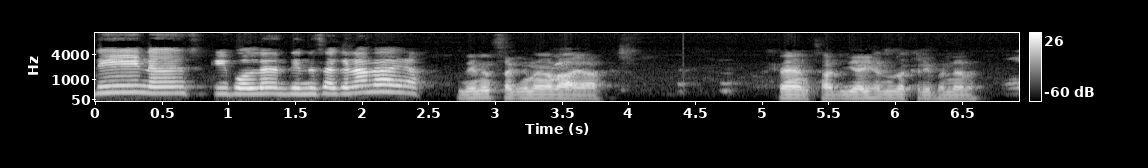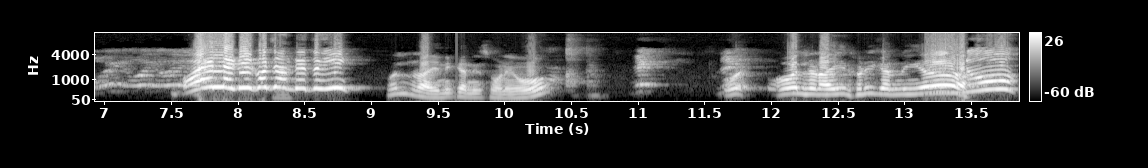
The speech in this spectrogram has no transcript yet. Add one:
ਦਿਨ ਕੀ ਬੋਲਦੇ ਨੇ ਦਿਨ ਸਗਣਾ ਦਾ ਆ ਦਿਨ ਸਗਨਾ ਦਾ ਆਇਆ। ਭੈਣ ਸਾਡੀ ਆਈ ਸਾਨੂੰ ਰੱਖੜੀ ਬੰਨਣ। ਓਏ ਲੜੀ ਕੋ ਜਾਂਦੇ ਤੁਸੀਂ? ਉਹ ਲੜਾਈ ਨਹੀਂ ਕਰਨੀ ਸੋਹਣਿਓ। ਓਏ ਉਹ ਲੜਾਈ ਥੋੜੀ ਕਰਨੀ ਆ। ਮੈਨੂੰ?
